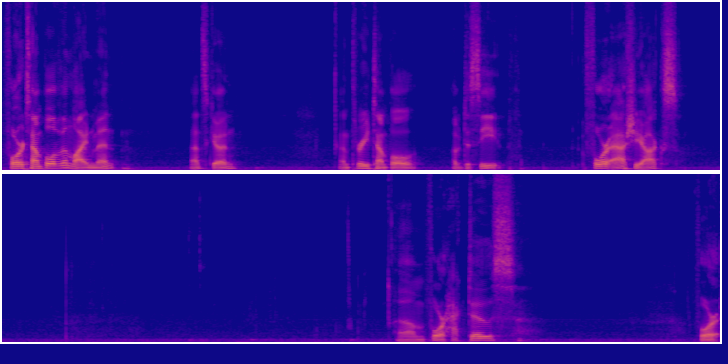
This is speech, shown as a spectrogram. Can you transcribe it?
for Temple of Enlightenment, that's good, and three Temple of Deceit, for Ashioks, um, for Haktos, for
